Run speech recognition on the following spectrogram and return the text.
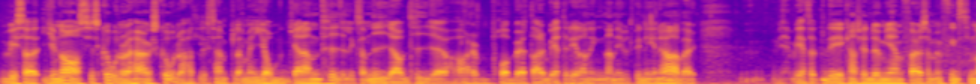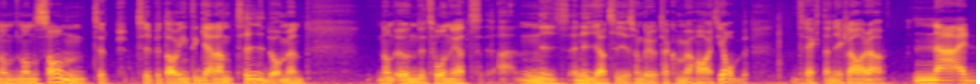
vissa gymnasieskolor och högskolor har till exempel en jobbgaranti. Liksom, nio av tio har påbörjat arbete redan innan utbildningen är över. Jag vet att det är kanske en dum jämförelse men finns det någon, någon sån typ, typ av, inte garanti då, men någon underton i att ah, ni, nio av tio som går ut här kommer att ha ett jobb direkt när ni är klara? Nej,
